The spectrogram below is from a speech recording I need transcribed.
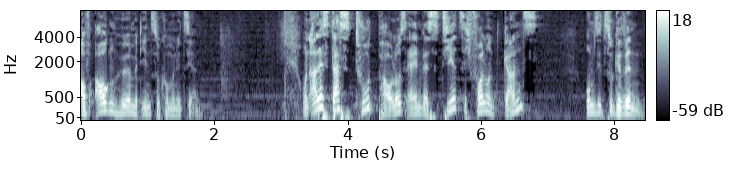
auf Augenhöhe mit ihnen zu kommunizieren. Und alles das tut Paulus. Er investiert sich voll und ganz, um sie zu gewinnen.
